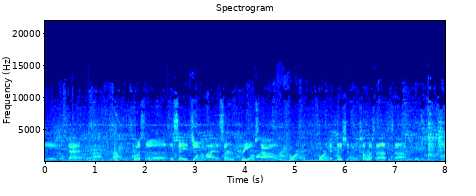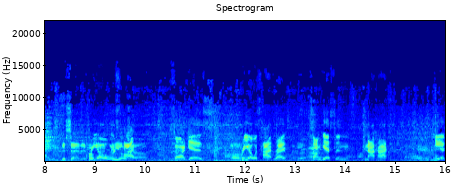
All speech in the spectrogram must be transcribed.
Yeah, that. What's uh? Let's say jambalaya served Creole style for for an additional. So what's the other style? It said if Creole I want Creole is hot. style. So I guess uh, Creole is hot, right? So I'm guessing not hot. Yeah,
